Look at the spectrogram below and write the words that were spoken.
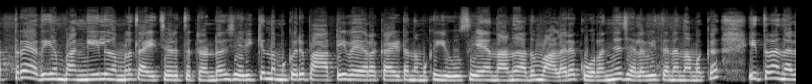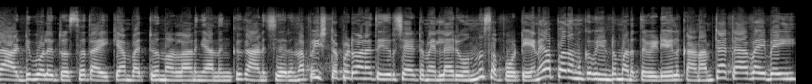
അത്രയധികം ഭംഗിയിൽ നമ്മൾ തയ്ച്ചെടുത്തിട്ടുണ്ട്. ശരിക്കും നമുക്കൊരു പാർട്ടി വെയറൊക്കെ ആയിട്ട് നമുക്ക് യൂസ് ചെയ്യാവുന്നതാണ്. അതും വളരെ കുറഞ്ഞ ചിലവിൽ തന്നെ നമുക്ക് ഇത്ര നല്ല അടിപൊളി ഡ്രസ്സ് തയ്ക്കാൻ പറ്റും എന്നുള്ളതാണ് ഞാൻ നിങ്ങൾക്ക് കാണിച്ചു തരുന്നത്. അപ്പോൾ ഇഷ്ടപ്പെടുവാണെങ്കിൽ തീർച്ചയായിട്ടും എല്ലാവരും ഒന്ന് സപ്പോർട്ട് ചെയ്യണേ. അപ്പോൾ നമുക്ക് വീണ്ടും അടുത്ത വീഡിയോയിൽ കാണാം. Tata bye bye.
